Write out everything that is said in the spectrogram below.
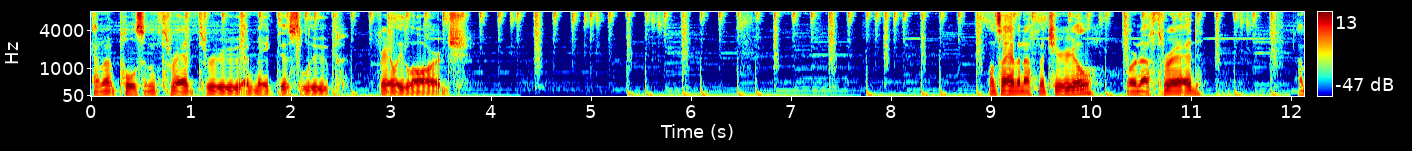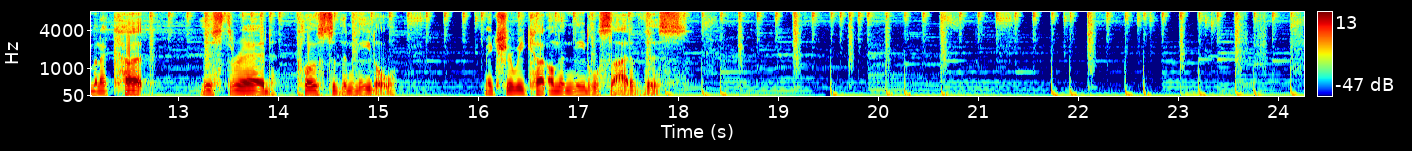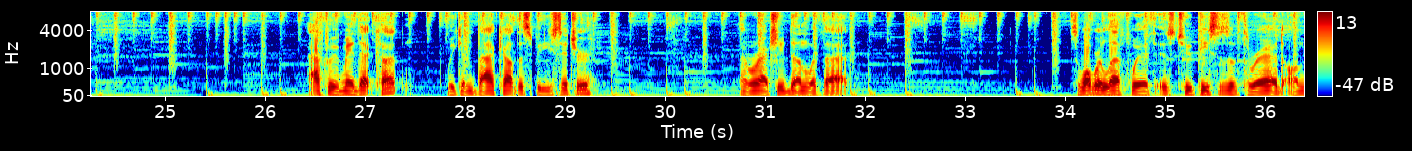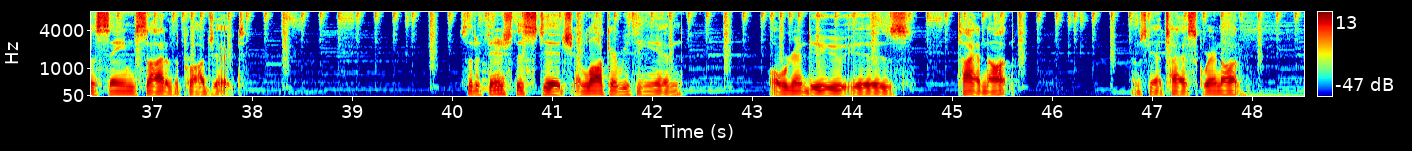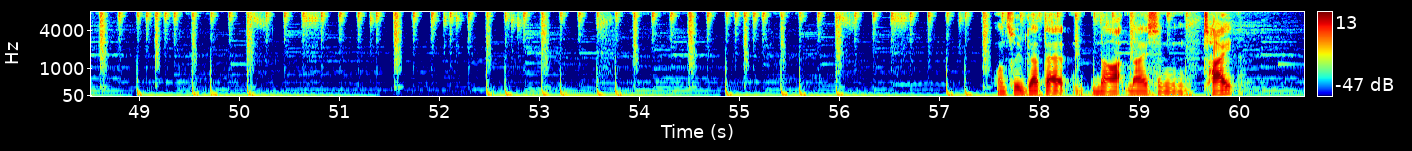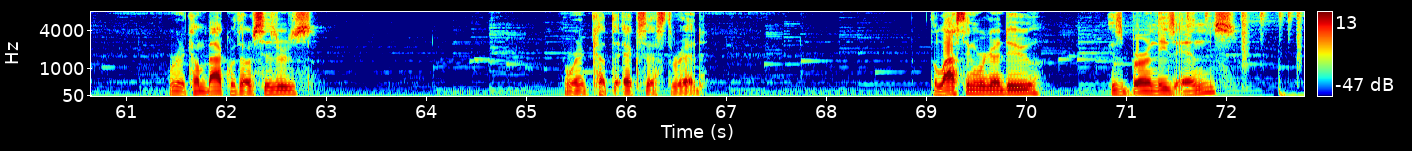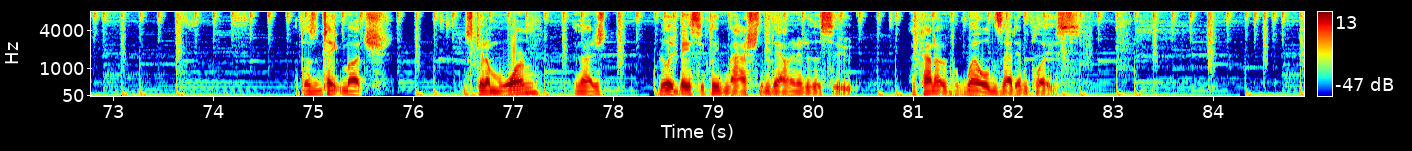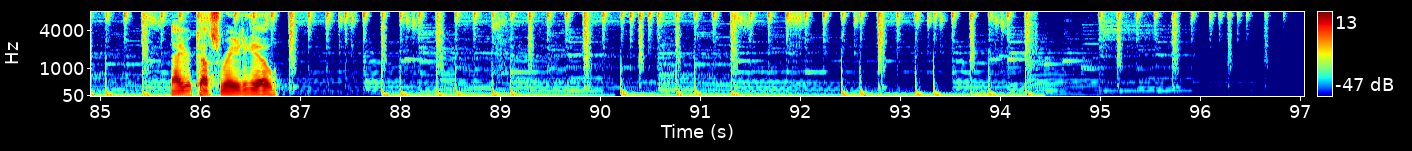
I'm going to pull some thread through and make this loop fairly large. Once I have enough material or enough thread, I'm going to cut this thread close to the needle. Make sure we cut on the needle side of this. After we've made that cut, we can back out the Speedy Stitcher and we're actually done with that. So what we're left with is two pieces of thread on the same side of the project. So to finish this stitch and lock everything in, all we're going to do is tie a knot. I'm just going to tie a square knot Once we've got that knot nice and tight, we're going to come back with our scissors and we're to cut the excess thread. The last thing we're going to do is burn these ends. It doesn't take much. Just get them warm and then I just really basically mash them down into the suit. That kind of welds that in place. Now your cuff's ready to go.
